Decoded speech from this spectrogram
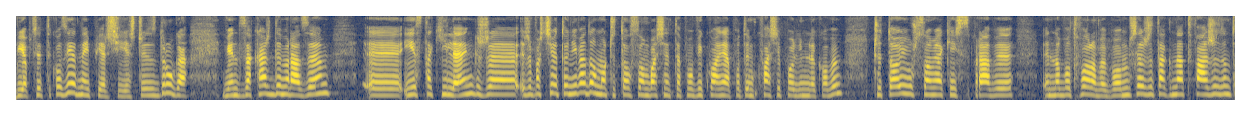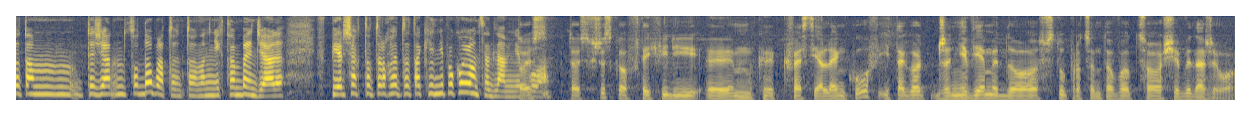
biopsję tylko z jednej piersi, jeszcze jest druga. Więc za każdym razem y, jest taki lęk, że, że właściwie to nie wiadomo, czy to są właśnie te powikłania po tym kwasie polimlekowym, czy to już są jakieś sprawy y, nowotworowe, bo myślę, że tak na twarzy, no to tam te ziarno, no to dobra, to, to niech tam będzie, ale w piersiach to trochę to takie niepokojące dla mnie To jest, było. to jest wszystko w tej chwili ym, kwestia lęków i tego, że nie wiemy do stuprocentowo, co się wydarzyło.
